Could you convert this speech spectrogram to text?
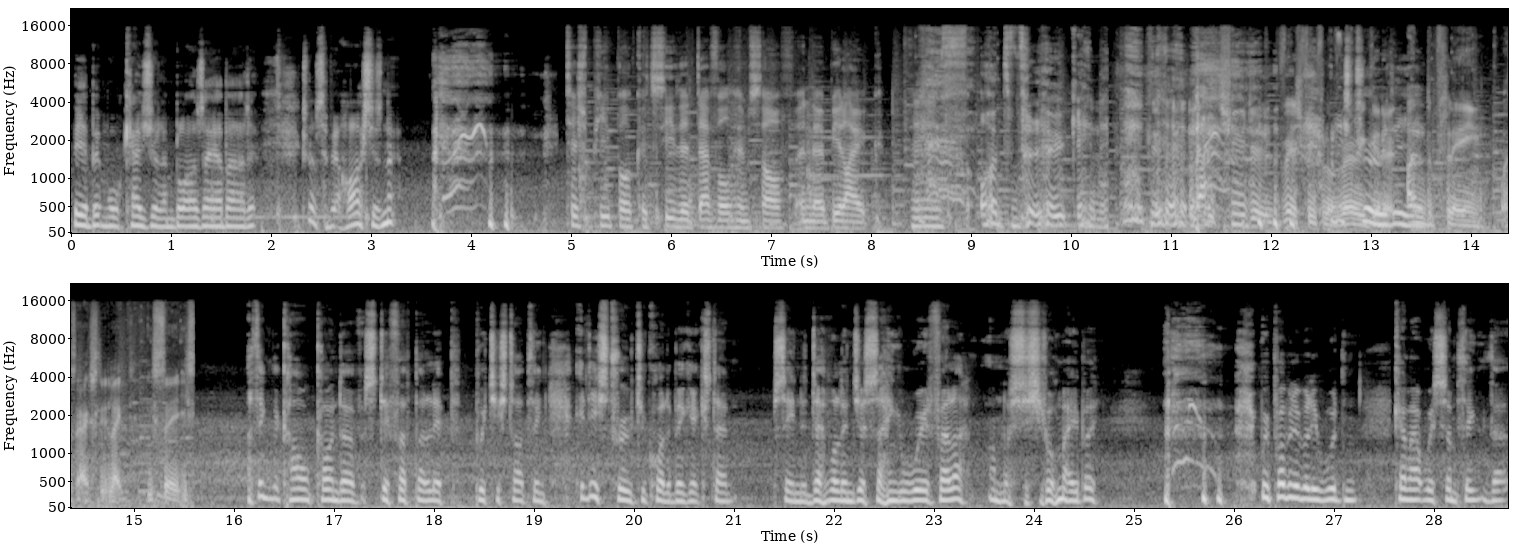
be a bit more casual and blasé about it. 'Cause that's a bit harsh, isn't it? British people could see the devil himself and they'd be like, hmm, odd bloke in it. That's you do. British people are It's very true, good at yeah. underplaying what's actually like you say. You I think the whole kind of stiff upper lip British type thing, it is true to quite a big extent. Seeing the devil and just saying a weird fella, I'm not so sure, maybe. we probably wouldn't come out with something that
